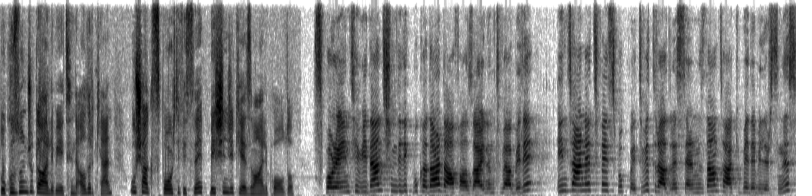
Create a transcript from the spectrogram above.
9. galibiyetini alırken Uşak Sportif ise 5. kez mağlup oldu. Spor TV'den şimdilik bu kadar daha fazla ayrıntı ve haberi internet, Facebook ve Twitter adreslerimizden takip edebilirsiniz.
